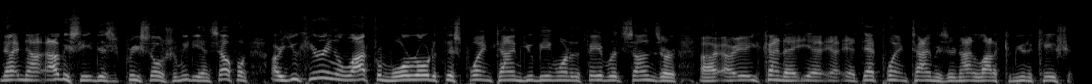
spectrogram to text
Now, now, obviously, this is pre-social media and cell phone. Are you hearing a lot from Warroad at this point in time? You being one of the favorite sons, or uh, are you kind of at that point in time? Is there not a lot of communication?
